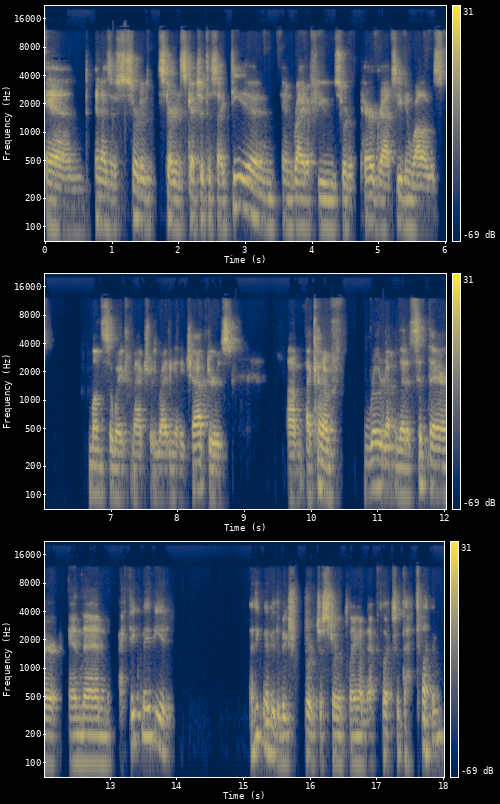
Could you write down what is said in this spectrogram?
and and as I sort of started to sketch out this idea and, and write a few sort of paragraphs, even while I was months away from actually writing any chapters, um, I kind of wrote it up and let it sit there. And then I think maybe it, I think maybe The Big Short just started playing on Netflix at that time,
